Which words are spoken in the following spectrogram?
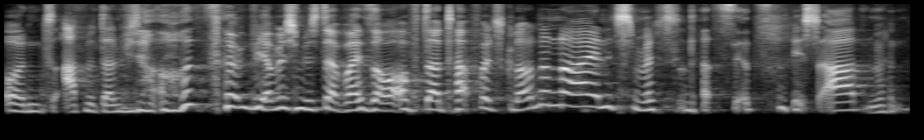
und atmet dann wieder aus. Irgendwie habe ich mich dabei so auf der Tafel gedacht, nein, ich möchte das jetzt nicht atmen.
